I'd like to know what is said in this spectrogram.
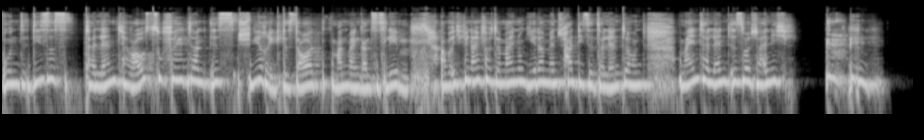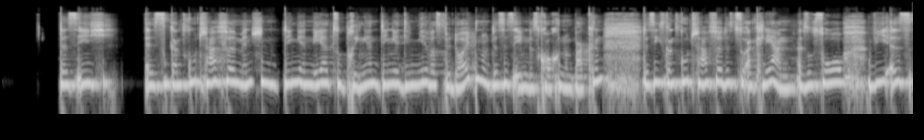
Und dieses Talent herauszufiltern ist schwierig. Das dauert manchmal ein ganzes Leben. Aber ich bin einfach der Meinung, jeder Mensch hat diese Talente und mein Talent ist wahrscheinlich, dass ich es ganz gut schaffe, Menschen Dinge näher zu bringen, Dinge, die mir was bedeuten, und das ist eben das Kochen und Backen, dass ich es ganz gut schaffe, das zu erklären. Also so, wie es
